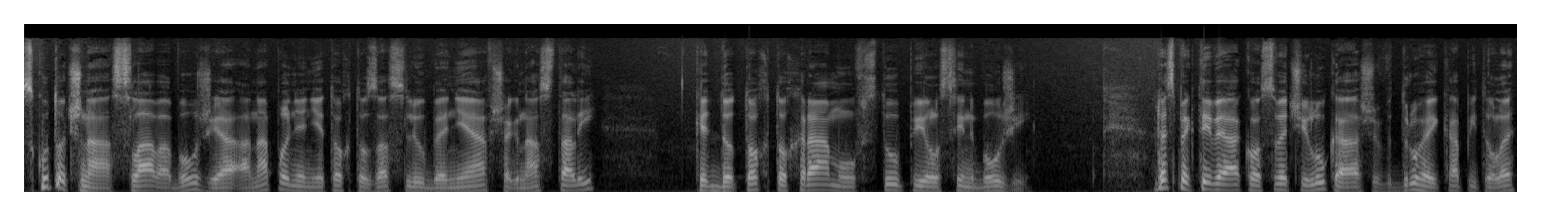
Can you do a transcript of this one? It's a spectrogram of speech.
Skutočná sláva Božia a naplnenie tohto zasľúbenia však nastali, keď do tohto chrámu vstúpil Syn Boží, Respektíve, ako svedčí Lukáš v druhej kapitole,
